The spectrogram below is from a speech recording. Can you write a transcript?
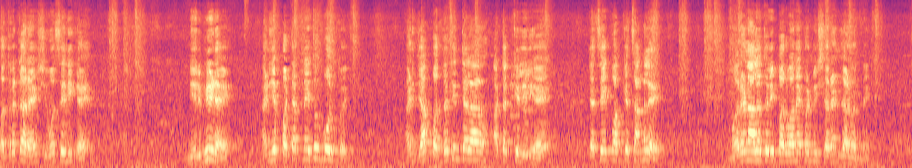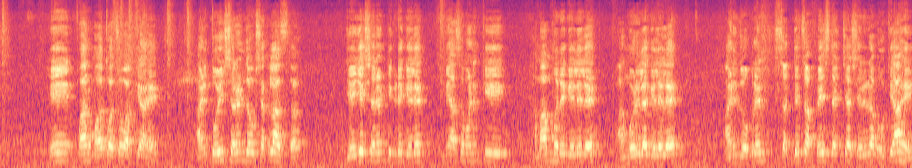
पत्रकार आहे शिवसैनिक आहे निर्भीड आहे आणि जे पटत नाही तो बोलतोय. आणि ज्या पद्धतीने त्याला अटक केलेली आहे त्याचं एक वाक्य चांगलं आहे. मरण आलं तरी परवा नाही पण मी शरण जाणार नाही. हे फार महत्वाचं वाक्य आहे आणि तोही शरण जाऊ शकला असता. जे जे शरण तिकडे गेलेत मी असं म्हणेन की हमाममध्ये गेलेले आहेत आंघोळीला गेलेले आहेत आणि जोपर्यंत सत्तेचा फेस त्यांच्या शरीराभोवती आहे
